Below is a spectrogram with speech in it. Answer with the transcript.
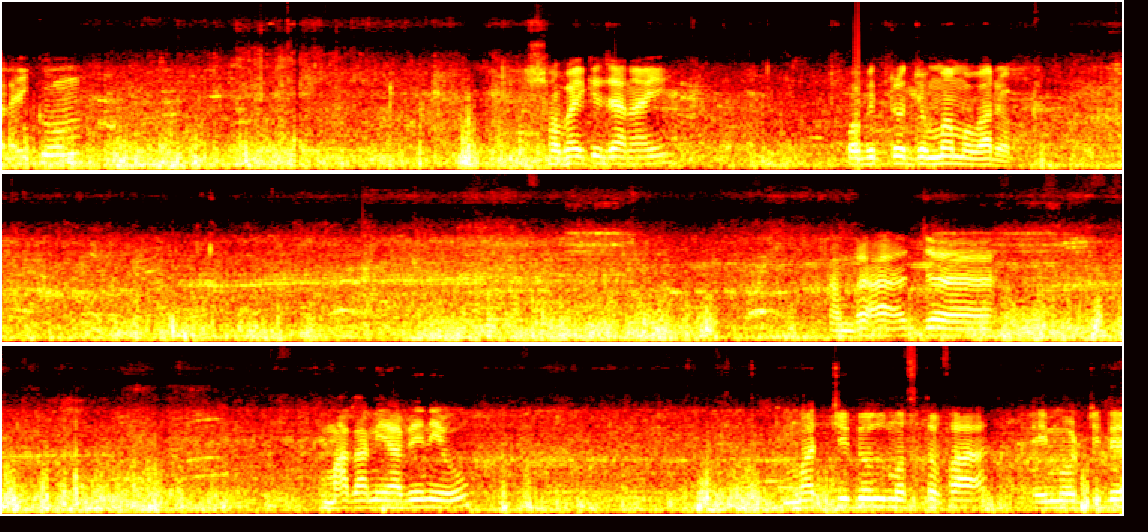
আলাইকুম। সবাইকে জানাই পবিত্র জুম্মা মোবারক। আমরা আজ মাদানী অ্যাভিনিউ, মসজিদুল মোস্তফা, এই মসজিদে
